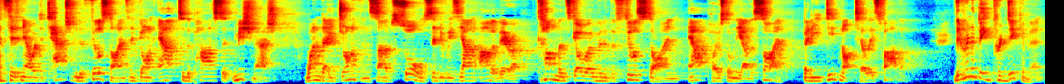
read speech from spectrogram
it says, Now a detachment of Philistines had gone out to the pass at Mishmash. One day, Jonathan, son of Saul, said to his young armor bearer, Come, let's go over to the Philistine outpost on the other side. But he did not tell his father. They're in a big predicament,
